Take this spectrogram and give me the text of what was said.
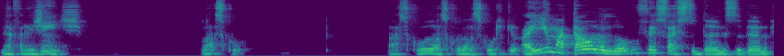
Né? Eu falei, gente, lascou. Lascou, lascou, lascou. Que que eu... Aí o Natal, Ano Novo, foi só estudando, estudando.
